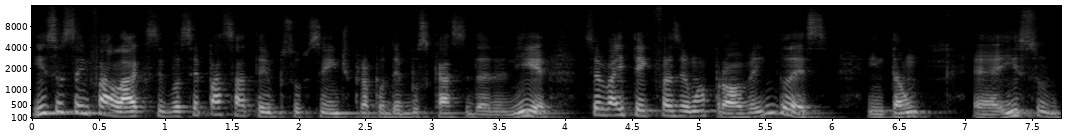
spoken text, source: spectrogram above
Isso sem falar que se você passar tempo suficiente para poder buscar cidadania, você vai ter que fazer uma prova em inglês. Então, é, isso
